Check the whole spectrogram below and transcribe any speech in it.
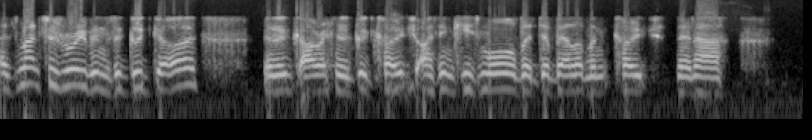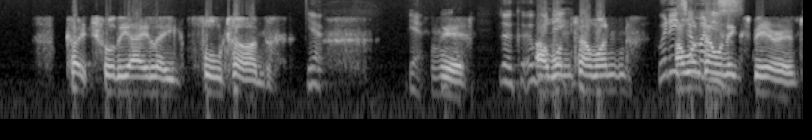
As much as Ruben's a good guy, and a, I reckon a good coach, I think he's more of a development coach than a coach for the A League full time. Yep. Yeah. Yeah. Look, we I need- want someone. We need I want someone someone who's- experienced.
